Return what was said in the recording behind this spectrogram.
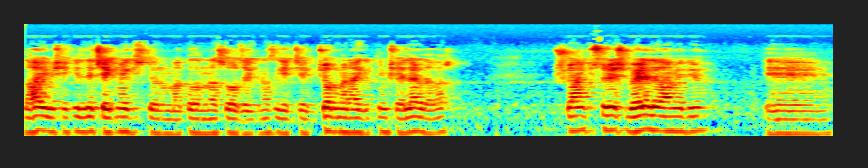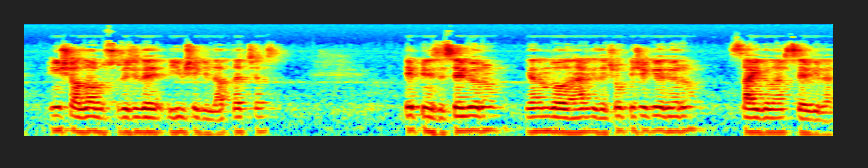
daha iyi bir şekilde çekmek istiyorum. Bakalım nasıl olacak, nasıl geçecek. Çok merak ettiğim şeyler de var. Şu anki süreç böyle devam ediyor. Ee, İnşallah bu süreci de iyi bir şekilde atlatacağız. Hepinizi seviyorum. Yanımda olan herkese çok teşekkür ediyorum. Saygılar, sevgiler.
